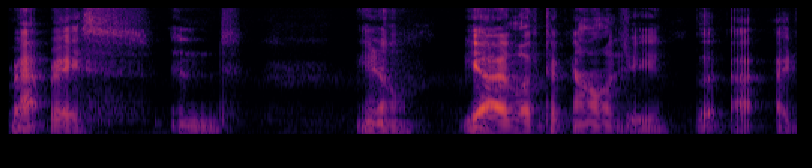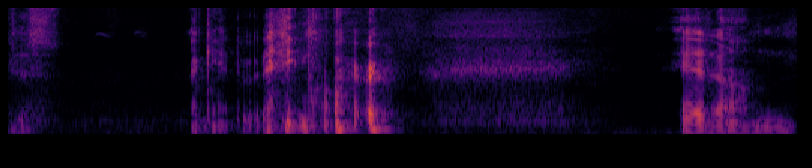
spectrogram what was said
rat race and you know, yeah, I love technology, but I, I just I can't do it anymore. it um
